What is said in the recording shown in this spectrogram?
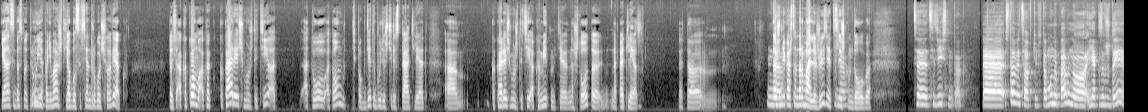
я на себя смотрю, mm-hmm. и я понимаю, что я был совсем другой человек. То есть о каком, о как, какая речь может идти от о, то, о том, типа, где ты будешь через пять лет, э, какая речь может идти о коммитменте на что-то на пять лет. Это да. даже, мне кажется, в нормальной жизни это слишком да. довго. Це, це дійсно так. Сто відсотків. Тому, напевно, як завжди,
